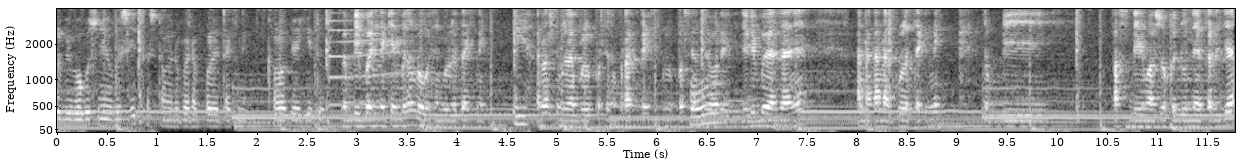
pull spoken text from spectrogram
lebih bagus universitas dong daripada politeknik kalau kayak gitu lebih banyak yang bilang bagus yang politeknik iya karena 90% praktek 10% Oh. teori jadi biasanya anak-anak politeknik lebih pas dia masuk ke dunia kerja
